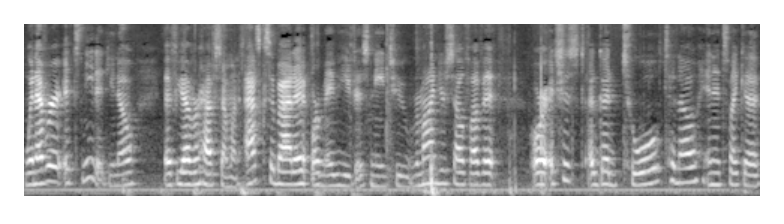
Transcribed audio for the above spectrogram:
whenever it's needed, you know? If you ever have someone asks about it, or maybe you just need to remind yourself of it, or it's just a good tool to know, and it's like a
